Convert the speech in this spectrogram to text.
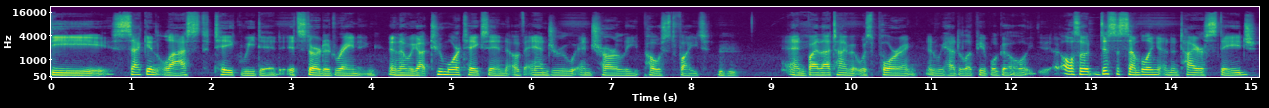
the second last take we did, it started raining. And then we got two more takes in of Andrew and Charlie post fight. Mm-hmm. and by that time it was pouring and we had to let people go also disassembling an entire stage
